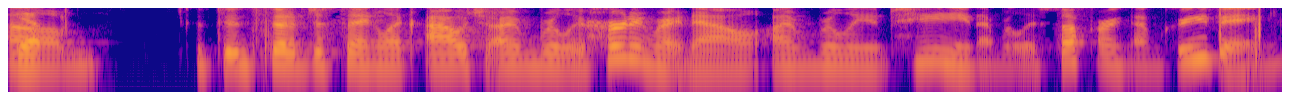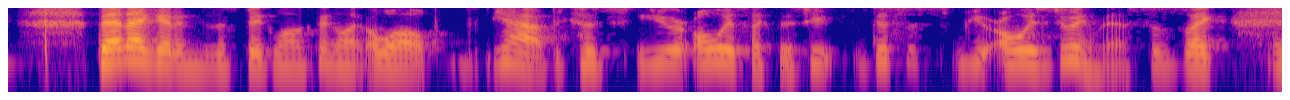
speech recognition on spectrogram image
yep. um, instead of just saying like ouch i'm really hurting right now. I'm really in pain. I'm really suffering. I'm grieving then i get into this big long thing like oh well yeah because you're always like this. You this is you're always doing this. It's like mm-hmm.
